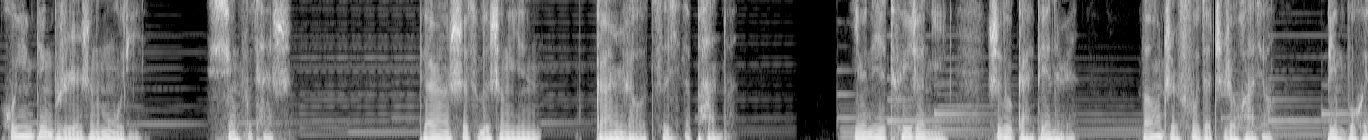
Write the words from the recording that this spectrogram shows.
婚姻并不是人生的目的，幸福才是。不要让世俗的声音干扰自己的判断。因为那些推着你试图改变的人，往往只负责指手画脚，并不会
